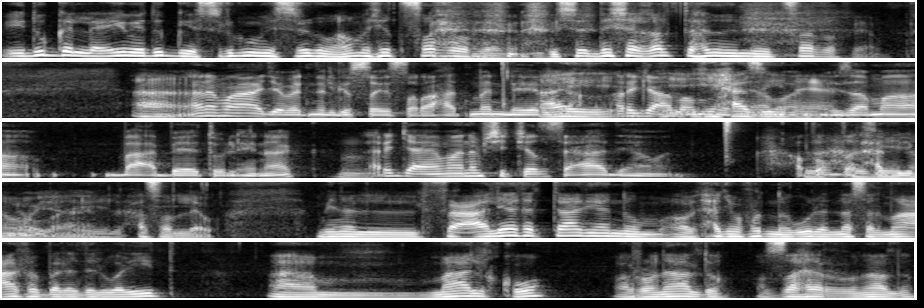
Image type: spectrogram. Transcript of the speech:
يدق اللعيبة يدق يسرقهم يسرقهم اهم شيء يتصرف يعني دي- شغلته إنه يتصرف يعني أنا ما عجبتني القصة دي صراحة أتمنى يرجع أرجع لندن man. يعني. إذا ما باع بيته اللي هناك أرجع يا man نمشي تشيلسي عادي يا man حتفضل وياه اللي حصل له من الفعاليات الثانية إنه أو الحاجة المفروض نقول للناس اللي ما عارفه بلد الوليد مالكو رونالدو الظاهر رونالدو.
